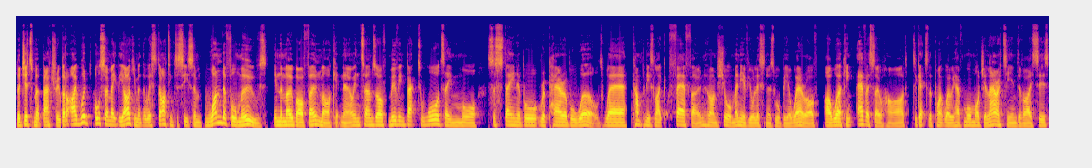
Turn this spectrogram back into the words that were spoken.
legitimate battery. But I would also make the argument that we're starting to see some wonderful moves in the mobile phone market now in terms of moving back towards a more sustainable, repairable world where companies like Fairphone, who I'm sure many of your listeners will be aware of, are working ever so hard to get to the point where we have more modularity in devices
